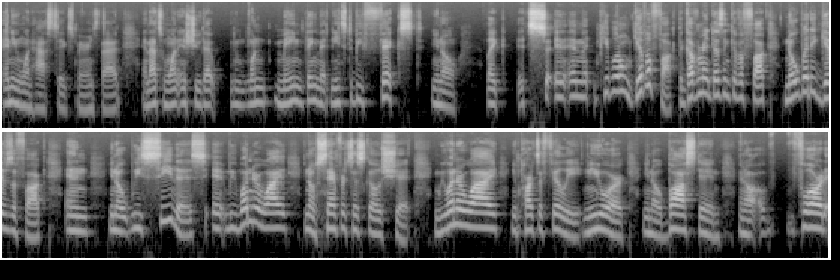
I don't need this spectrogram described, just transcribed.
anyone has to experience that. And that's one issue that one main thing that needs to be fixed, you know, like it's and, and, people don't give a fuck. The government doesn't give a fuck. Nobody gives a fuck. And you know we see this. we wonder why you know San Francisco is shit. And we wonder why you know, parts of Philly, New York, you know Boston, you know Florida,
